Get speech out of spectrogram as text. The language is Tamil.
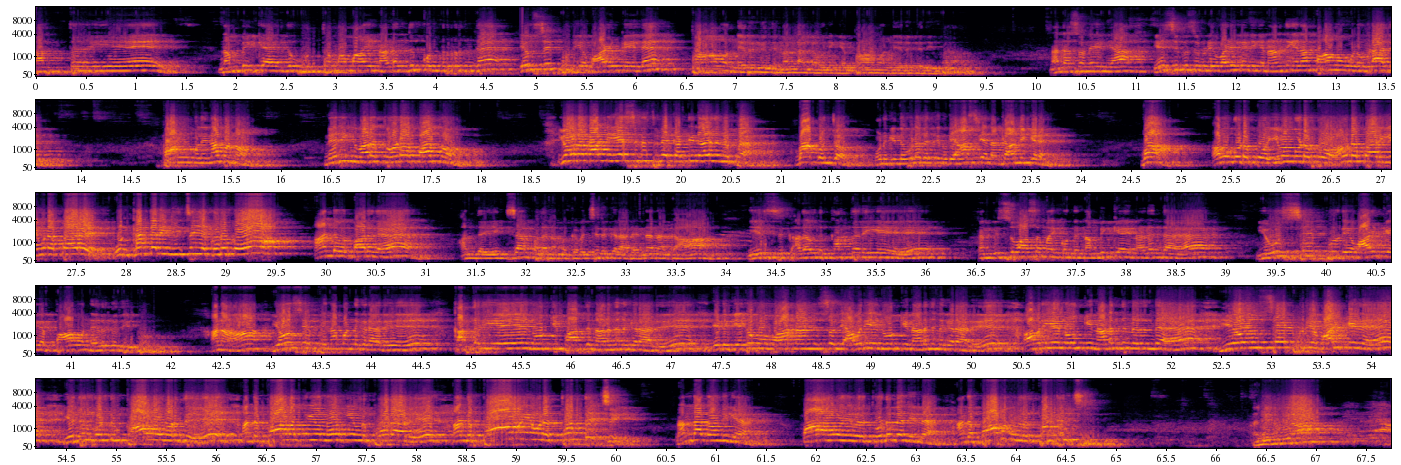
கத்தரையே நம்பிக்கை இருந்து உத்தமமாய் நடந்து கொண்டிருந்த யோசிப்புடைய வாழ்க்கையில பாவம் நெருங்குது. நல்லா கவனிங்க பாவம் நெருங்குது இப்ப. நான் தான் சொன்னேன் இல்லையா? இயேசு கிறிஸ்துடைய வழியில நீங்க நடந்தீங்கன்னா பாவம் உங்களை விடாது. பாவம் உங்களை என்ன பண்ணும்? நெருங்கி வர தொட பார்க்கும். எவ்வளவு நாள் இயேசு கிறிஸ்துவே கட்டி நடந்து நிற்ப? வா கொஞ்சம். உனக்கு இந்த உலகத்தினுடைய ஆசையை நான் காமிக்கிறேன். வா அவன் கூட போ இவன் கூட போ. அவனை பாரு இவனை பாரு. உன் கண்களின் ஆண்டவர் பாருங்க அந்த எக்ஸாம்பிளை நமக்கு வச்சிருக்கிறார். என்னன்னாக்கா இயேசு அதாவது கர்த்தரையே தன் விசுவாசமாய் கொண்டு நம்பிக்கையை நடந்த யோசேப்புடைய வாழ்க்கையில பாவம் நெருங்குது இப்போ. ஆனா யோசேப் என்ன பண்ணுகிறாரு? கத்தரையே நோக்கி பார்த்து நடந்துனுகிறாரு. எனக்கு எதுவும் வாடான்னு சொல்லி அவரையே நோக்கி நடந்துனுகிறாரு. அவரையே நோக்கி நடந்து இருந்த யோசேப்புடைய வாழ்க்கையில எதிர்கொண்டு பாவம் வருது. அந்த பாவத்தையும் நோக்கி அவர் போறாரு. அந்த பாவம் இவரை தொட்டுச்சு நல்லா கவனிங்க. பாவம் இவரை தொடல இல்ல. அந்த பாவம் இவரை தொட்டுச்சு அல்லேலூயா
